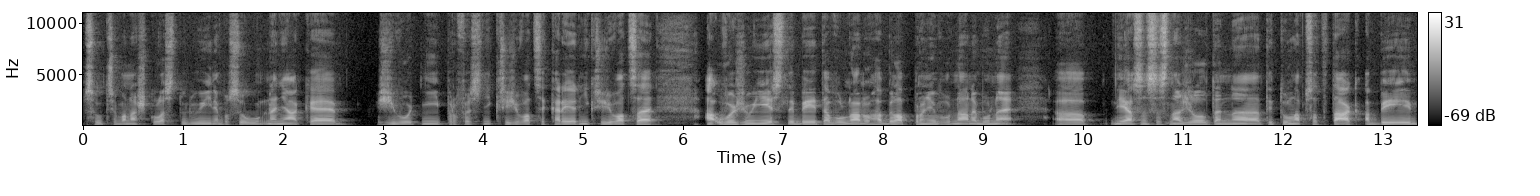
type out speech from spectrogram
jsou třeba na škole, studují nebo jsou na nějaké životní, profesní křižovatce, kariérní křižovatce a uvažují, jestli by ta volná noha byla pro ně vhodná nebo ne. Eh, já jsem se snažil ten eh, titul napsat tak, aby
